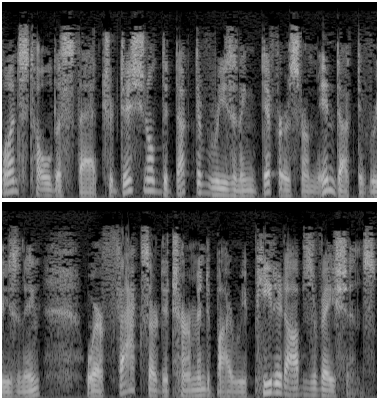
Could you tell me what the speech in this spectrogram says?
once told us that traditional deductive reasoning differs from inductive reasoning, where facts are determined by repeated observations.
